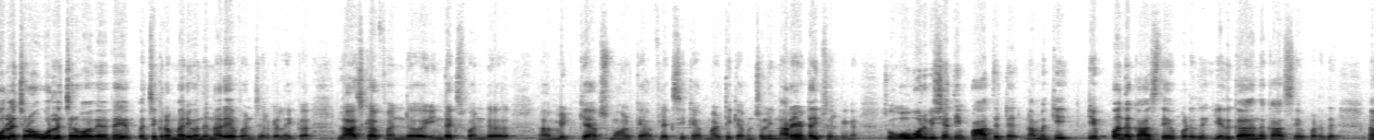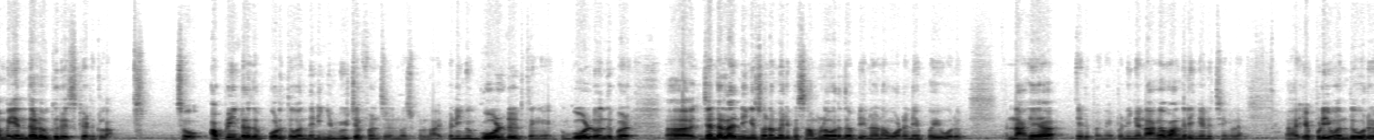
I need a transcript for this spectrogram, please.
ஒரு லட்ச ரூபா ஒரு லட்ச ரூபாவே வச்சுக்கிற மாதிரி வந்து நிறைய ஃபண்ட்ஸ் இருக்குது like large cap fund index fund mid cap small cap flexi cap multi கேப்னு சொல்லி நிறைய டைப்ஸ் இருக்குங்க. ஸோ ஒவ்வொரு விஷயத்தையும் பார்த்துட்டு நமக்கு எப்போ அந்த காசு தேவைப்படுது எதுக்காக அந்த காசு தேவைப்படுது நம்ம எந்த அளவுக்கு ரிஸ்க் எடுக்கலாம். ஸோ அப்படின்றத பொறுத்து வந்து நீங்கள் மியூச்சுவல் ஃபண்ட்ஸில் இன்வெஸ்ட் பண்ணலாம். இப்போ நீங்கள் கோல்டு எடுத்துங்க. இப்போ கோல்டு வந்து இப்போ ஜென்ரலாக நீங்கள் சொன்ன மாதிரி இப்போ சம்பளம் வருது அப்படின்னா நான் உடனே போய் ஒரு நகையாக எடுப்பேங்க. இப்போ நீங்கள் நகை வாங்குறீங்கன்னு வச்சுங்களேன் எப்படியும் வந்து ஒரு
